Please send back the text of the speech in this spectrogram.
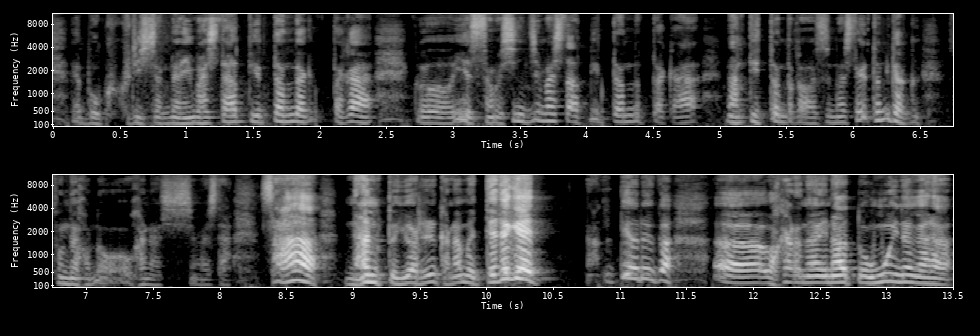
「僕クリスチャンになりました」って言ったんだったか「イエス様を信じました」って言ったんだったか何て言ったんだか忘れましたとにかくそんなことをお話ししました。さあ何と言われるかなもう出てけなんて言われるかわからないなと思いながら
